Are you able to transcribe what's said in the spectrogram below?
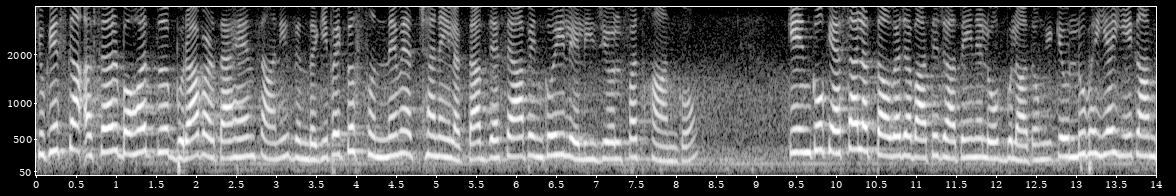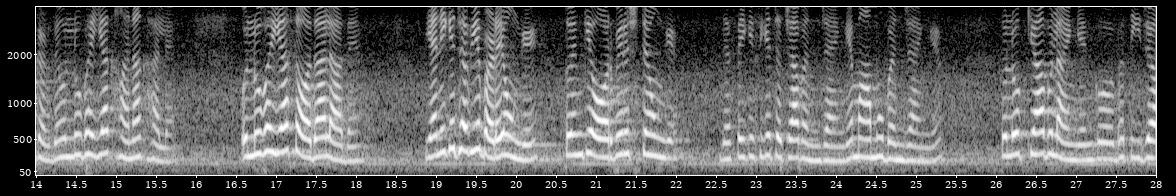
क्योंकि इसका असर बहुत बुरा पड़ता है इंसानी ज़िंदगी पर एक तो सुनने में अच्छा नहीं लगता। अब जैसे आप इनको ही ले लीजिए उल्फ़त ख़ान को, कि इनको कैसा लगता होगा जब आते जाते इन्हें लोग बुलाते होंगे कि उल्लू भैया ये काम कर दें, उल्लू भैया खाना खा लें, उल्लू भैया सौदा ला दें। यानी कि जब ये बड़े होंगे तो इनके और भी रिश्ते होंगे। जैसे किसी के चचा बन जाएँगे, मामू बन जाएँगे तो लोग क्या बुलाएँगे इनको? भतीजा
